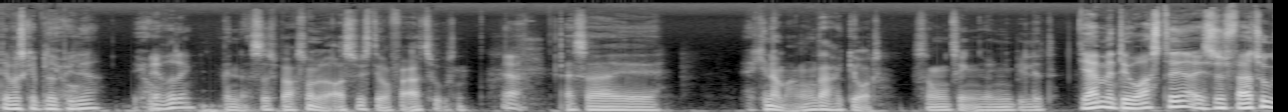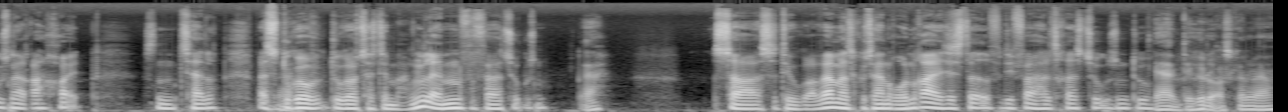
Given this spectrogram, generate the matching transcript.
Det er måske blevet Jo. billigere. Jo, Jeg ved det ikke. men altså spørgsmålet også, hvis det var 40.000. Ja. Altså, øh, jeg kender mange, der har gjort sådan nogle ting rimelig billigt. Ja, men det er jo også det, og jeg synes 40.000 er et ret højt sådan et tal. Altså, ja. du, Ja. kan jo, du kan jo tage til mange lande for 40.000. Ja. Så, så det kunne godt være, at man skulle tage en rundrejse i stedet for de 40-50.000, du... Ja, det kunne det også godt være.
